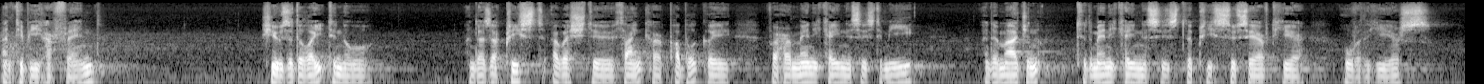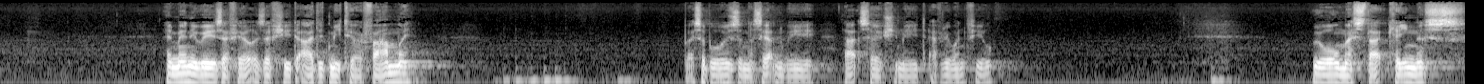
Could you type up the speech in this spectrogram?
and to be her friend. She was a delight to know, and as a priest, I wish to thank her publicly for her many kindnesses to me, and imagine to the many kindnesses to the priests who served here over the years. In many ways, I felt as if she'd added me to her family. But I suppose, in a certain way, that's how she made everyone feel. We all miss that kindness,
